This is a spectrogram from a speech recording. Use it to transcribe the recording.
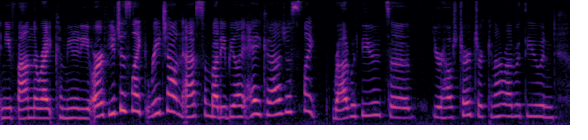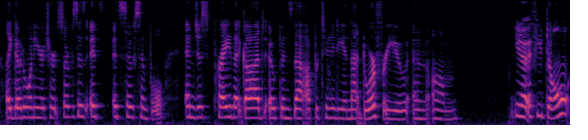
and you find the right community or if you just like reach out and ask somebody, be like, Hey, can I just like ride with you to your house church or can I ride with you and like go to one of your church services? It's it's so simple and just pray that God opens that opportunity and that door for you. And um, you know, if you don't,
